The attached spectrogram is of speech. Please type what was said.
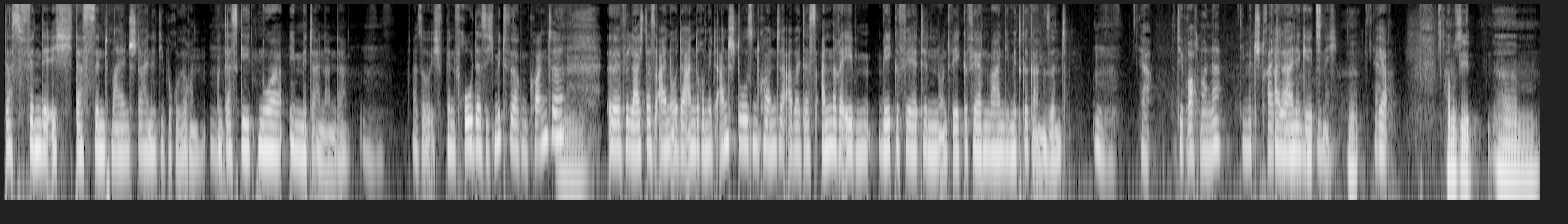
das finde ich, das sind Meilensteine, die berühren. Mhm. Und das geht nur im Miteinander. Mhm. Also ich bin froh, dass ich mitwirken konnte, mhm. äh, vielleicht das ein oder andere mit anstoßen konnte, aber dass andere eben Weggefährtinnen und Weggefährten waren, die mitgegangen sind. Mhm. Ja, die braucht man, ne? Die Mitstreiter. Alleine geht's nicht. Ja. ja. Haben Sie ähm,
